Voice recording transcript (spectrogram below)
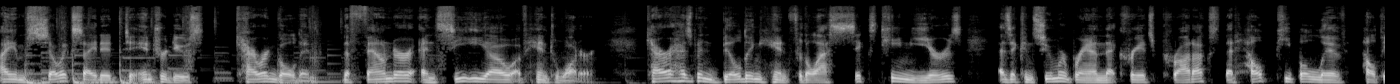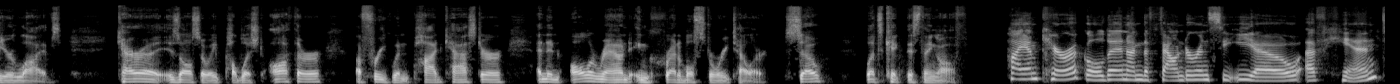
I am so excited to introduce Kara Goldin, the founder and CEO of Hint Water. Kara has been building Hint for the last 16 years as a consumer brand that creates products that help people live healthier lives. Kara is also a published author, a frequent podcaster, and an all around incredible storyteller. So let's kick this thing off. Hi, I'm Kara Goldin. I'm the founder and CEO of Hint.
